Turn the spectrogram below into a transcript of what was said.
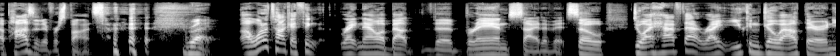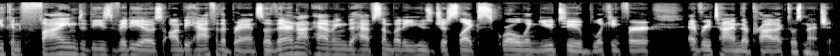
a positive response. right. I want to talk, I think, right now about the brand side of it. So, do I have that right? You can go out there and you can find these videos on behalf of the brand. So, they're not having to have somebody who's just like scrolling YouTube looking for every time their product was mentioned.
